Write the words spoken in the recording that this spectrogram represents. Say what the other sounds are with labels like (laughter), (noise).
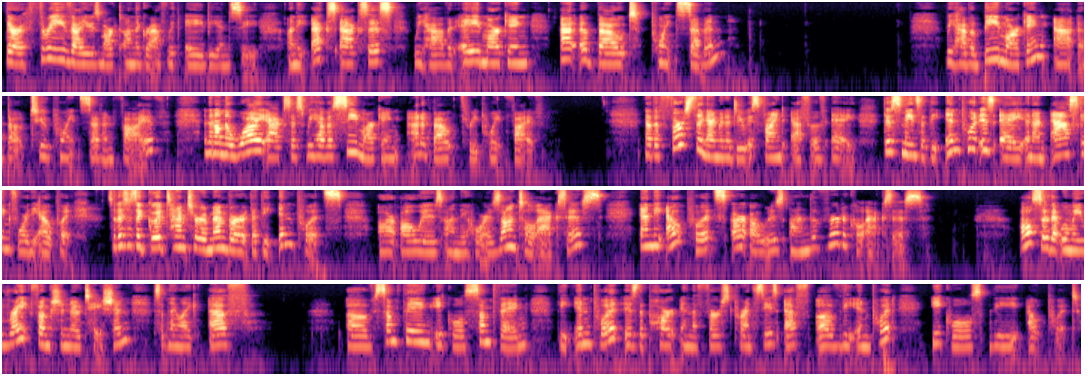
There are three values marked on the graph with A, B, and C. On the x-axis, we have an A marking at about 0.7 we have a B marking at about 2.75. And then on the y-axis, we have a C marking at about 3.5. Now the first thing I'm going to do is find f of a. This means that the input is a and I'm asking for the output. So this is a good time to remember that the inputs are always on the horizontal axis and the outputs are always on the vertical axis. Also that when we write function notation, something like f of something equals something, the input is the part in the first parentheses, f of the input equals the output.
